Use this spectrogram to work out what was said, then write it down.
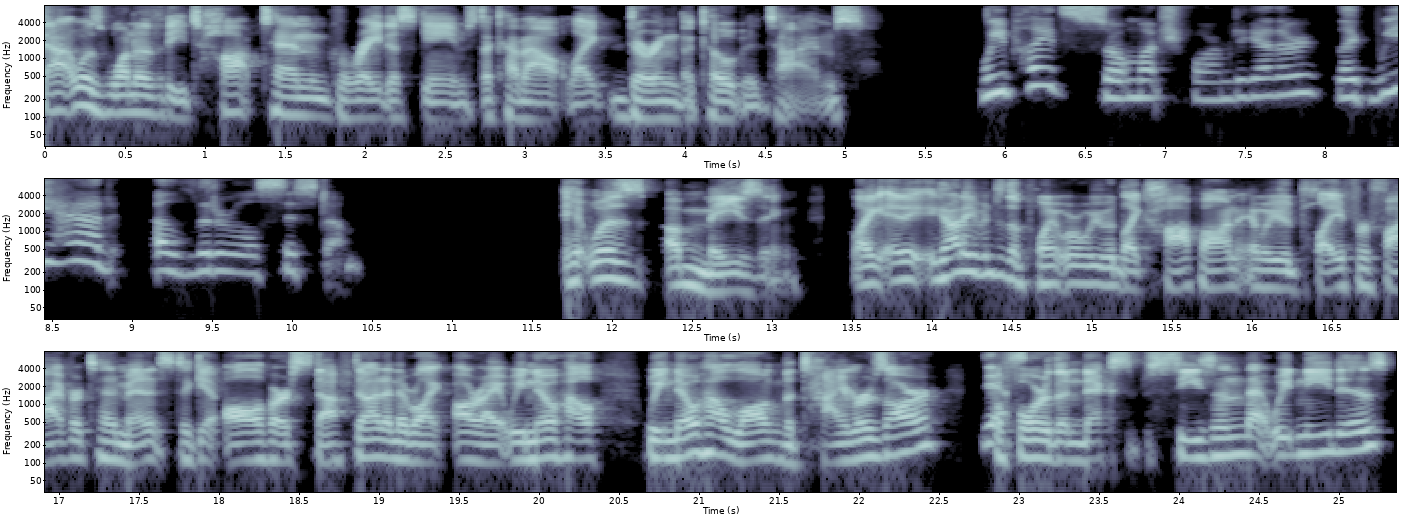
That was one of the top 10 greatest games to come out like during the COVID times. we played so much farm together. Like we had a literal system. It was amazing. Like it, it got even to the point where we would like hop on and we would play for 5 or 10 minutes to get all of our stuff done and they were like, "All right, we know how we know how long the timers are Yes. before the next season that we need is.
